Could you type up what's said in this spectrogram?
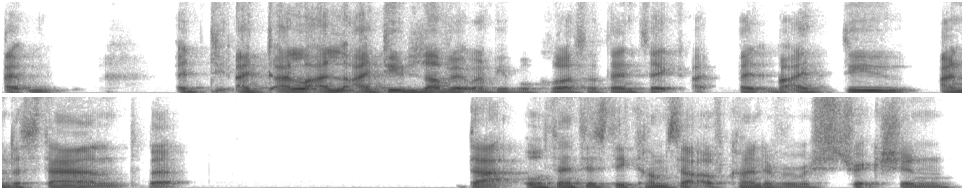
I, I, I, I do love it when people call us authentic, but I do understand that that authenticity comes out of kind of a restriction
